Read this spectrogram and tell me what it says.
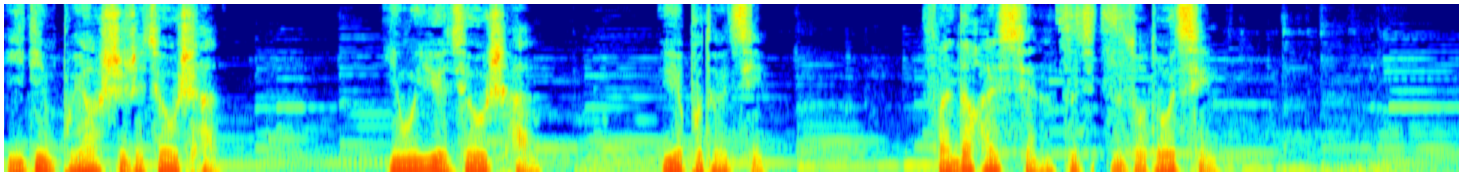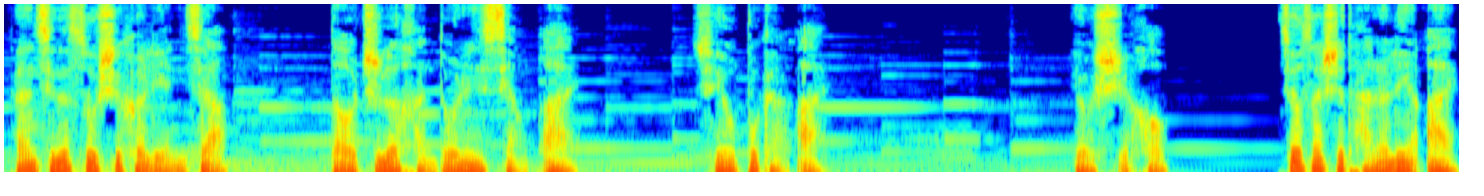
一定不要试着纠缠，因为越纠缠，越不得解，反倒还显得自己自作多情。感情的速食和廉价，导致了很多人想爱，却又不敢爱。有时候，就算是谈了恋爱，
